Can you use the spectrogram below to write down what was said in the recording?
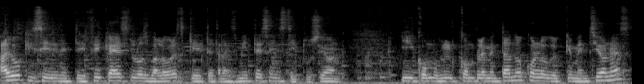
algo que se identifica es los valores que te transmite esa institución. Y como complementando con lo que mencionas,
